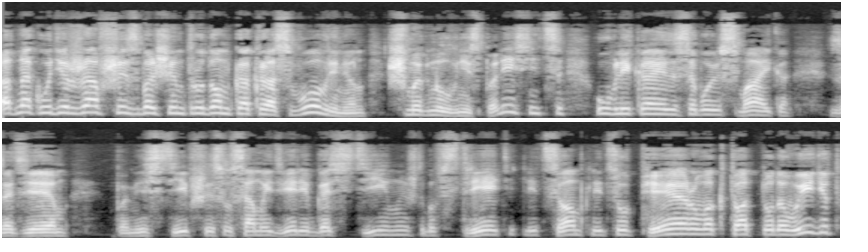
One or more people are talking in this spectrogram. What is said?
Однако, удержавшись с большим трудом как раз вовремя, он шмыгнул вниз по лестнице, увлекая за собою Смайка. Затем, поместившись у самой двери в гостиную, чтобы встретить лицом к лицу первого, кто оттуда выйдет,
